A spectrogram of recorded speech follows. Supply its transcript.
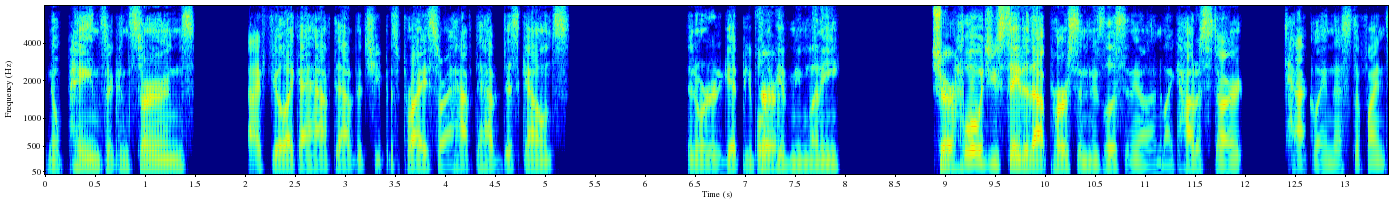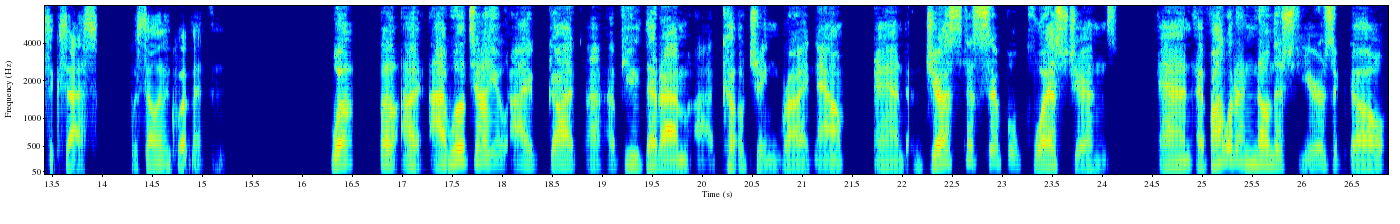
know, pains and concerns. I feel like I have to have the cheapest price or I have to have discounts in order to get people Sure. to give me money. Sure. What would you say to that person who's listening on like how to start tackling this to find success with selling equipment? Well, well, I, I will tell you, I've got a, a few that I'm uh, coaching right now, and just the simple questions. And if I would have known this years ago,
